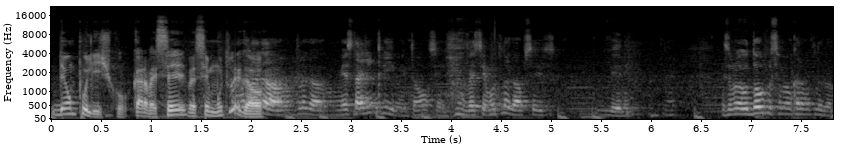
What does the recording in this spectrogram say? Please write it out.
de um político. Cara, vai ser, vai ser muito legal. Muito legal, muito legal. Minha cidade é incrível, então assim, vai ser muito legal para vocês verem. né? O Douglas é um cara muito legal.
